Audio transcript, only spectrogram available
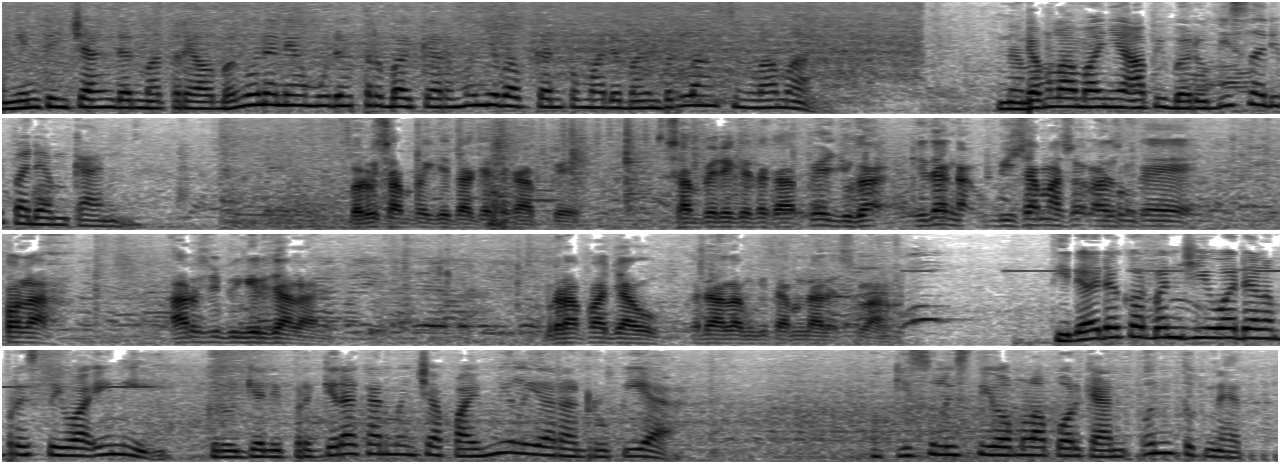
Angin kencang dan material bangunan yang mudah terbakar menyebabkan pemadaman berlangsung lama. 6 jam lamanya api baru bisa dipadamkan. Baru sampai kita ke TKP. Sampai di TKP juga kita nggak bisa masuk langsung ke sekolah. Harus di pinggir jalan. Berapa jauh ke dalam kita menarik selang. Tidak ada korban jiwa dalam peristiwa ini. Kerugian diperkirakan mencapai miliaran rupiah. Oki Sulistio melaporkan untuk NET.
